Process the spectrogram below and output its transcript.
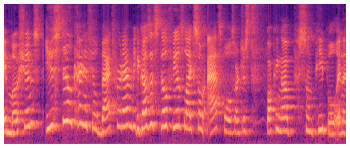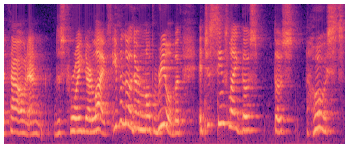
emotions, you still kind of feel bad for them because it still feels like some assholes are just fucking up some people in a town and destroying their lives, even though they're not real. But it just seems like those those hosts,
